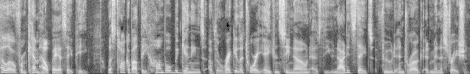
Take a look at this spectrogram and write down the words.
Hello from ChemHelp ASAP. Let's talk about the humble beginnings of the regulatory agency known as the United States Food and Drug Administration.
